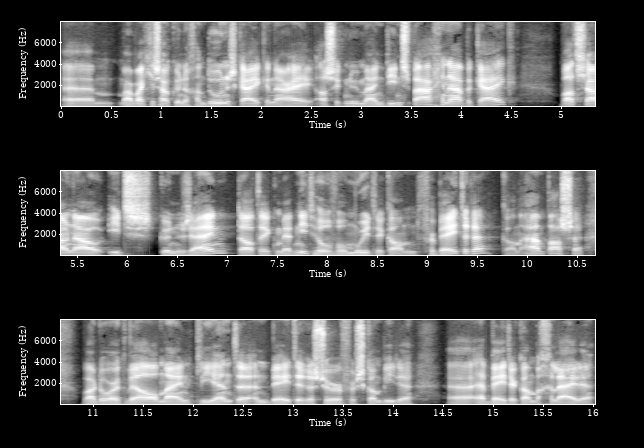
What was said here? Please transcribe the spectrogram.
Um, maar wat je zou kunnen gaan doen is kijken naar, hey, als ik nu mijn dienstpagina bekijk, wat zou nou iets kunnen zijn dat ik met niet heel veel moeite kan verbeteren, kan aanpassen, waardoor ik wel mijn cliënten een betere service kan bieden, uh, beter kan begeleiden.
